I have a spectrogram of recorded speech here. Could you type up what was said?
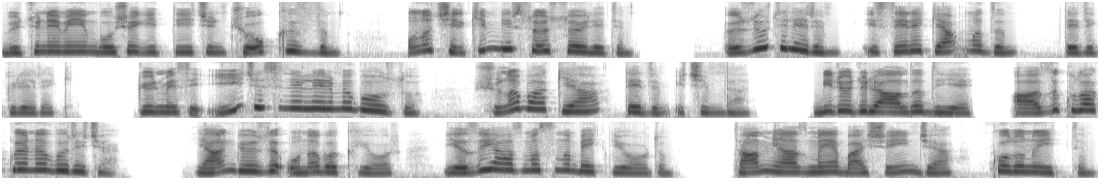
Bütün emeğim boşa gittiği için çok kızdım. Ona çirkin bir söz söyledim. Özür dilerim, isteyerek yapmadım, dedi gülerek. Gülmesi iyice sinirlerimi bozdu. Şuna bak ya, dedim içimden. Bir ödül aldı diye ağzı kulaklarına varacak. Yan gözle ona bakıyor, yazı yazmasını bekliyordum. Tam yazmaya başlayınca kolunu ittim.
